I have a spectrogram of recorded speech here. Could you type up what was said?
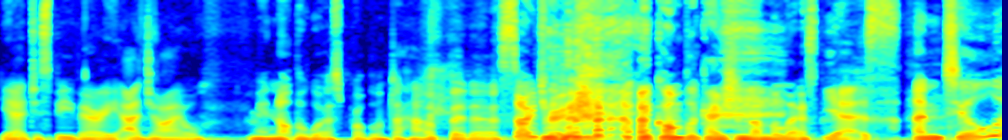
yeah, just be very agile. I mean, not the worst problem to have, but a, So true. a complication nonetheless. yes. Until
